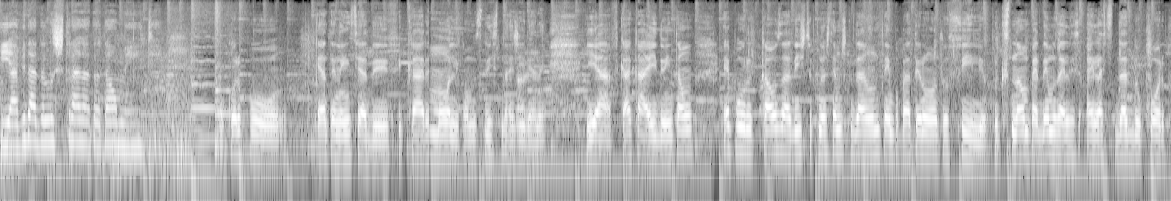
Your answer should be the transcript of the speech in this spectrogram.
e a vida deles estraga totalmente. O corpo tem a tendência de ficar mole, como se diz na gíria, né? E a ficar caído. Então é por causa disto que nós temos que dar um tempo para ter um outro filho, porque senão perdemos a elasticidade do corpo.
